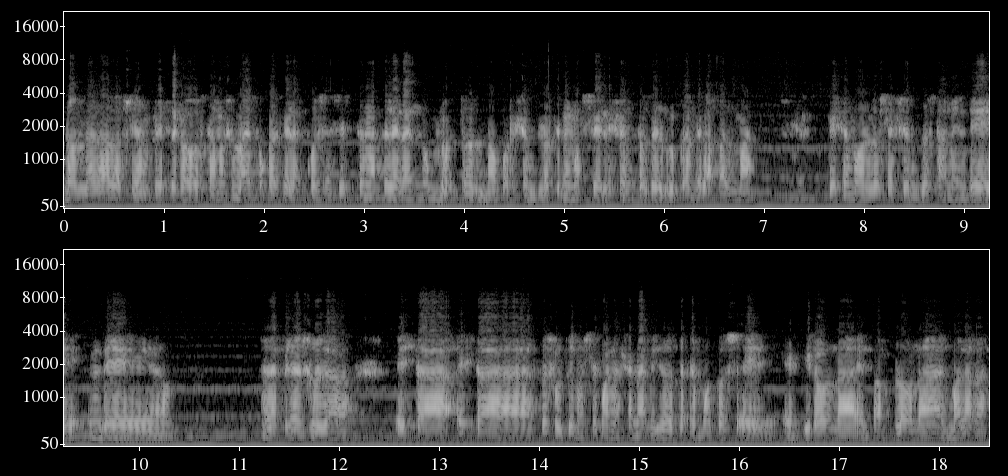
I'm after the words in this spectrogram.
Nos lo ha dado siempre, pero estamos en una época que las cosas se están acelerando un montón, ¿no? Por ejemplo, tenemos el ejemplo del volcán de La Palma, tenemos los ejemplos también de, de la península esta, estas dos últimas semanas han habido terremotos en, en Girona, en Pamplona, en Málaga.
